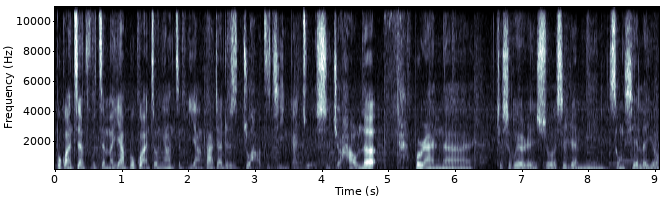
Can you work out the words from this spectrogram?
不管政府怎么样，不管中央怎么样，大家就是做好自己应该做的事就好了。不然呢，就是会有人说是人民松懈了哟。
